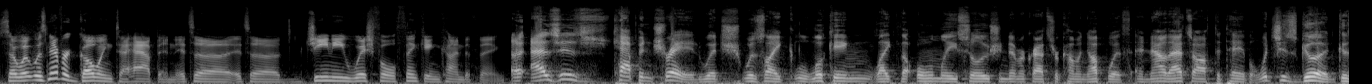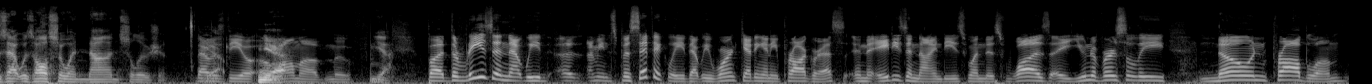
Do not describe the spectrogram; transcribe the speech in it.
So it was never going to happen. It's a it's a genie wishful thinking kind of thing. Uh, as is cap and trade, which was like looking like the only solution Democrats were coming up with, and now that's off the table, which is good because that was also a non-solution. That was the O- Yeah. Obama move. Yeah. But the reason that we, uh, I mean, specifically that we weren't getting any progress in the 80s and 90s when this was a universally known problem,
